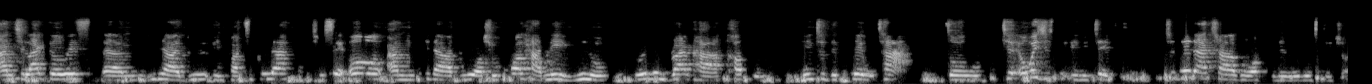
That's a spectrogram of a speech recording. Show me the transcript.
And she liked always, um, Adu in particular. She'll say, Oh, I'm Nina Adu, or she'll call her name, you know, or even drag her couple into the play with her. So she always used to imitate. Today, that child worked in the radio station.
